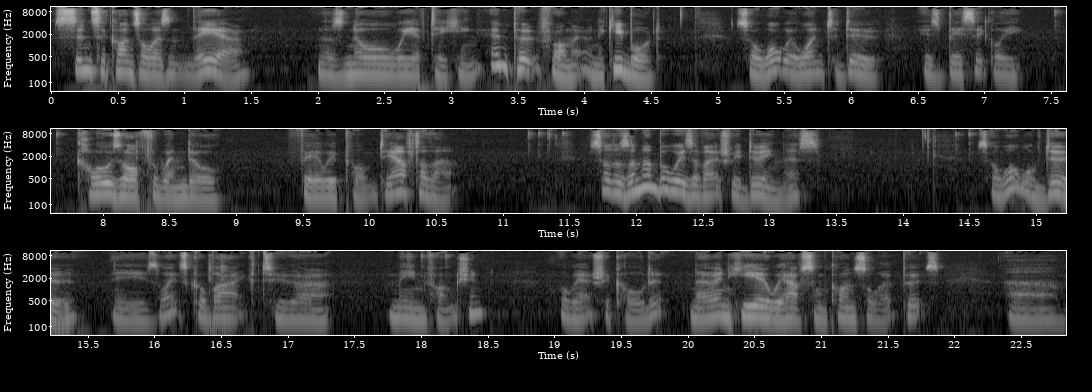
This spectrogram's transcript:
since the console isn't there, there's no way of taking input from it on the keyboard. So what we want to do is basically close off the window fairly promptly after that. So there's a number of ways of actually doing this. So what we'll do is let's go back to our main function where we actually called it. Now in here we have some console outputs um,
